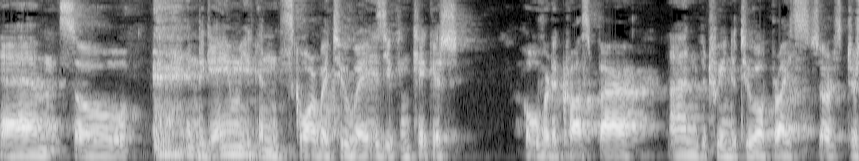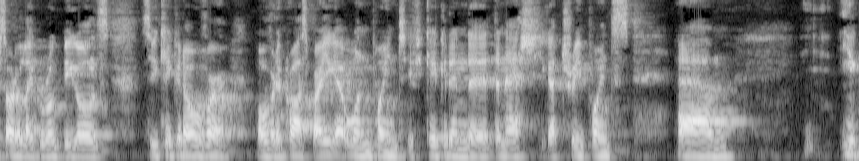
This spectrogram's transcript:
Um, so in the game, you can score by two ways. You can kick it over the crossbar and between the two uprights. They're sort of like rugby goals. So you kick it over over the crossbar, you get one point. If you kick it in the, the net, you get three points. Um, you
